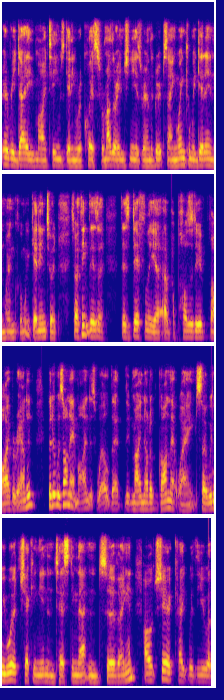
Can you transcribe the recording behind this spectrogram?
Every day, my team's getting requests from other engineers around the group saying, when can we get in? When can we get into it? So I think there's a there's definitely a, a, positive vibe around it. But it was on our mind as well that it may not have gone that way. So we were checking in and testing that and surveying it. I'll share, Kate, with you a,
